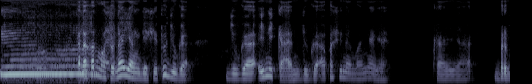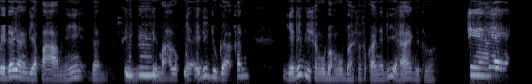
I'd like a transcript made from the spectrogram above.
Hmm. Karena kan maksudnya yang di situ juga juga ini kan juga apa sih namanya ya kayak berbeda yang dia pahami dan si, -hmm. si makhluknya ini juga kan jadi ya bisa ngubah-ngubah sesukanya dia gitu loh. Iya. Yeah.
